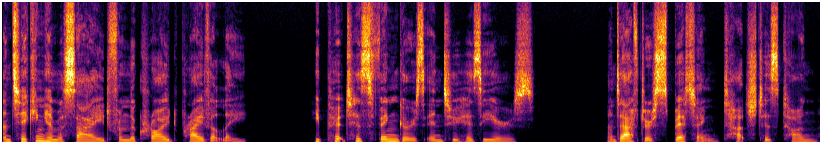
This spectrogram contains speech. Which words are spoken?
And taking him aside from the crowd privately, he put his fingers into his ears, and after spitting, touched his tongue.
